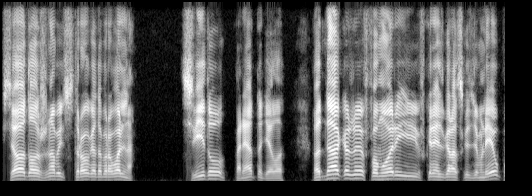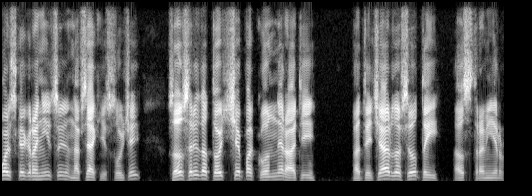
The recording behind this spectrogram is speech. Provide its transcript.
Все должно быть строго добровольно. С виду, понятное дело. Однако же в Поморье и в Князьградской земле у польской границы на всякий случай сосредоточьте поконной рати. Отвечаешь за все ты, Остромир.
